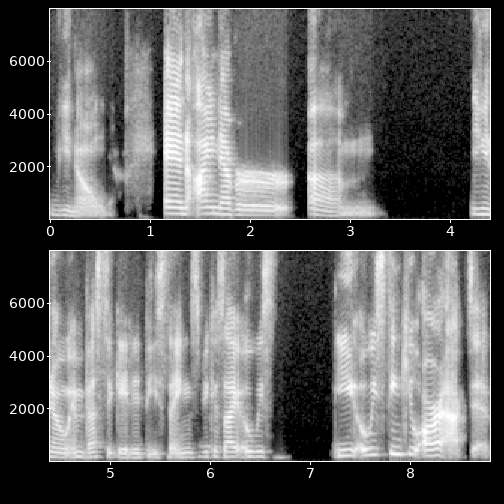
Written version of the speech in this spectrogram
you know, and I never, um, you know, investigated these things because I always you always think you are active.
